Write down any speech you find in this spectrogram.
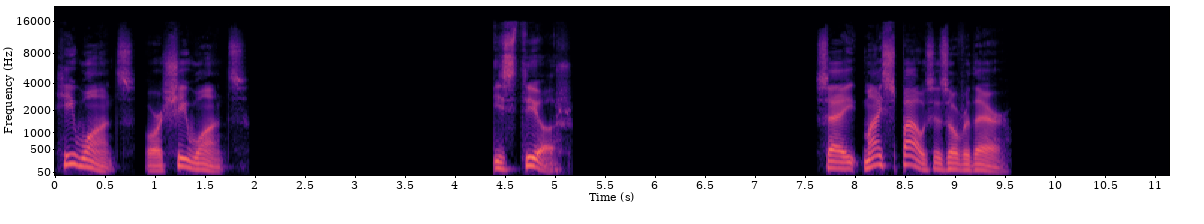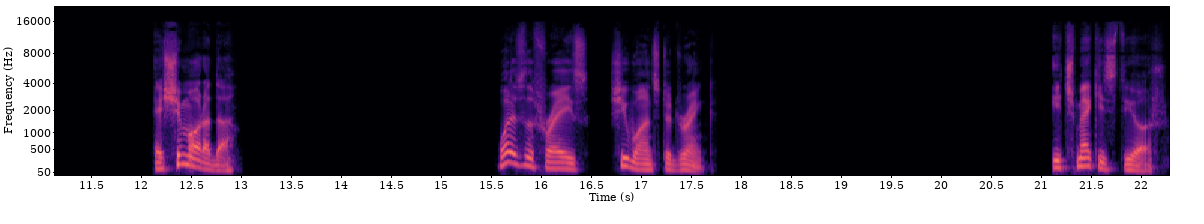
he wants or she wants? İstiyor. Say, My spouse is over there. Eşim orada. What is the phrase, she wants to drink? İçmek istiyor.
